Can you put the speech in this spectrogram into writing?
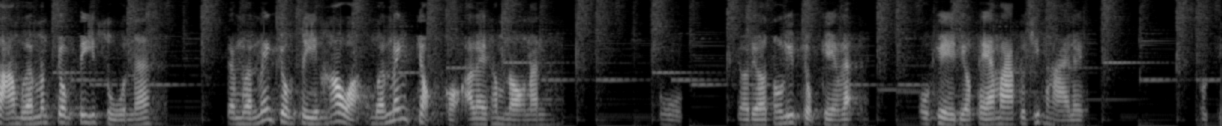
สามเหมือนมันโจมตีศูนย์นะ แต่เหมือนแม่งโจมตีเข้าอะ เหมือนแม่งเจาะเกราะอะไรทำนองนั้น โอ้เดี๋ยวเดี๋ยวต้องรีบจบเกมแล้ว โอเค เดี๋ยวแพ้มากูชิบหายเลย โอเค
